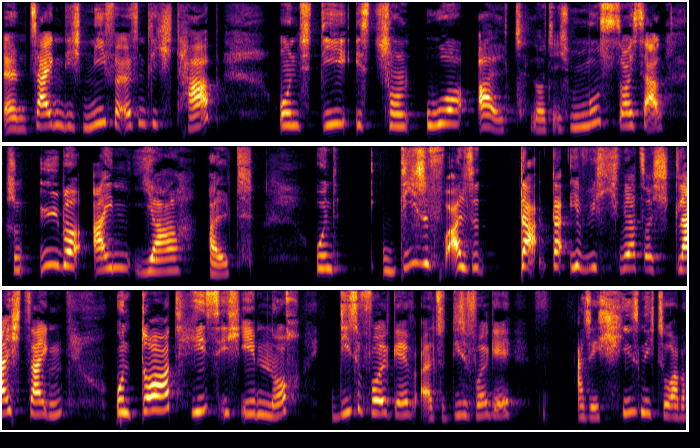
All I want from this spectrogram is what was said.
ähm, zeigen, die ich nie veröffentlicht habe. Und die ist schon uralt, Leute. Ich muss euch sagen, schon über ein Jahr alt. Und diese, also da, da, ich werde es euch gleich zeigen. Und dort hieß ich eben noch, diese Folge, also diese Folge, also ich hieß nicht so, aber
